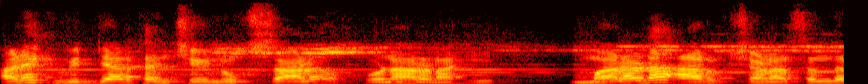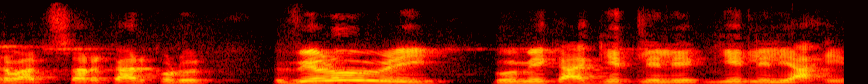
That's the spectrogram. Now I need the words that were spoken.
अनेक विद्यार्थ्यांचे नुकसान होणार नाही. मराठा आरक्षणासंदर्भात सरकारकडून वेळोवेळी भूमिका घेतलेली गेलेली आहे.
